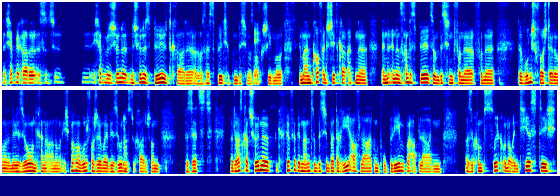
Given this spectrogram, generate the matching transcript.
Ich habe mir gerade, ich habe mir ein, schöne, ein schönes Bild gerade, also was heißt Bild, ich habe ein bisschen was Okay. aufgeschrieben, aber in meinem Kopf entsteht gerade ein interessantes Bild, so ein bisschen von der, von der, der Wunschvorstellung oder der Vision, keine Ahnung. Ich mache mal Wunschvorstellung, weil Vision hast du gerade schon besetzt. Du hast gerade schöne Begriffe genannt, so ein bisschen Batterie aufladen, Probleme abladen. Also du kommst zurück und orientierst dich,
